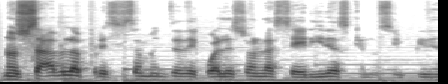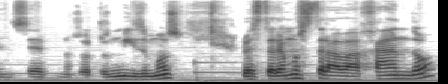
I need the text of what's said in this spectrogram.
nos habla precisamente de cuáles son las heridas que nos impiden ser nosotros mismos. Lo estaremos trabajando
